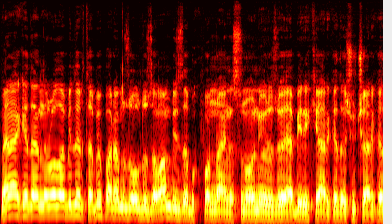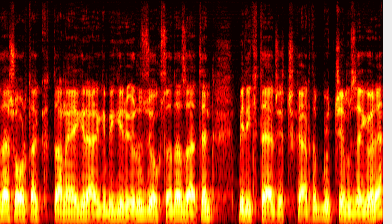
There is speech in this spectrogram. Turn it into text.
Merak edenler olabilir tabi. Paramız olduğu zaman biz de bu kuponun aynısını oynuyoruz veya 1-2 arkadaş, 3 arkadaş ortak danaya girer gibi giriyoruz. Yoksa da zaten 1-2 tercih çıkartıp bütçemize göre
